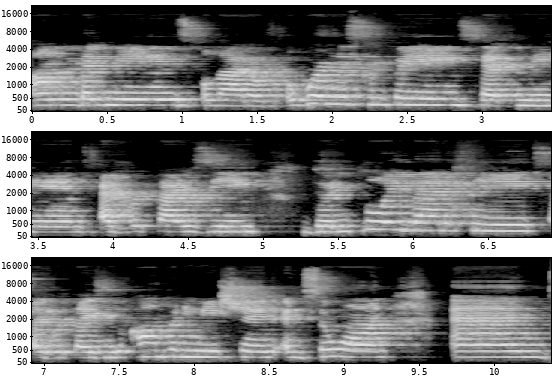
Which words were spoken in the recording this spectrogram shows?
Um, that means a lot of awareness campaigns. That means advertising the employee benefits, advertising the company mission, and so on, and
